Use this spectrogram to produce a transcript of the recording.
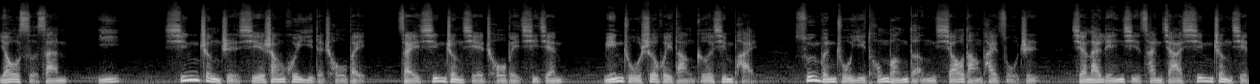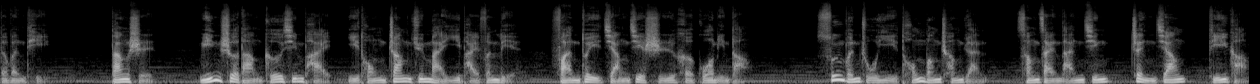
幺四三一新政治协商会议的筹备，在新政协筹备期间，民主社会党革新派、孙文主义同盟等小党派组织前来联系参加新政协的问题。当时，民社党革新派已同张君迈一派分裂，反对蒋介石和国民党。孙文主义同盟成员曾在南京、镇江、底港、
